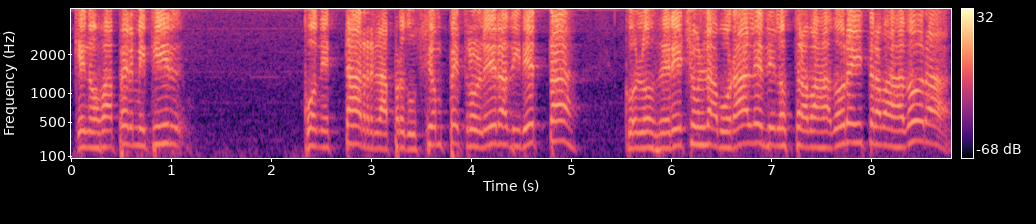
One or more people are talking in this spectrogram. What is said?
Que nos va a permitir conectar la producción petrolera directa con los derechos laborales de los trabajadores y trabajadoras.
